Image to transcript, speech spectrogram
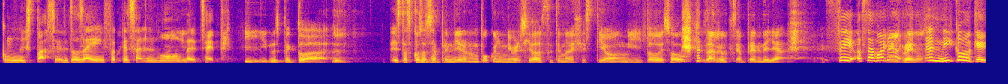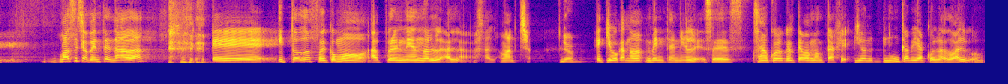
como un espacio. Entonces ahí fue pensar el nombre, etc. Y respecto a estas cosas se aprendieron un poco en la universidad, este tema de gestión y todo eso, es algo que se aprende ya. Sí, o sea, bueno, aprendí como que básicamente nada. Eh, y todo fue como aprendiendo a la, marcha. Ya. Equivocando 20 mil veces. O sea, me acuerdo que el tema de montaje, yo nunca había colgado algo.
